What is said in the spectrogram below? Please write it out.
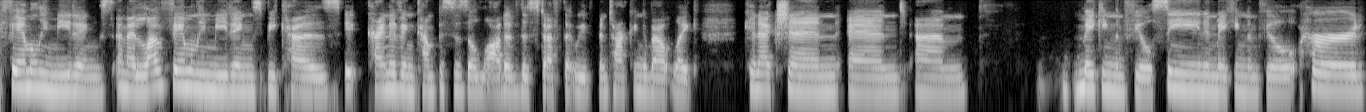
family meetings and I love family meetings because it kind of encompasses a lot of the stuff that we've been talking about, like connection and um, making them feel seen and making them feel heard.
